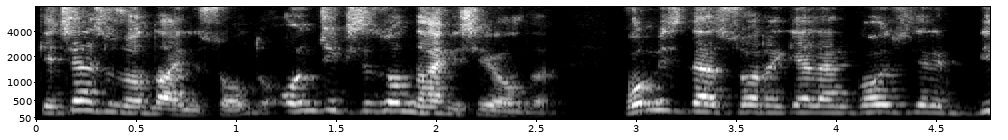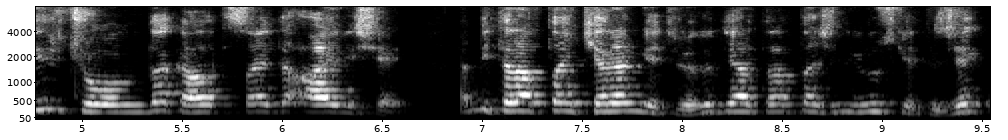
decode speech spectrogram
Geçen sezon da aynısı oldu. Önceki sezon da aynı şey oldu. Gomez'den sonra gelen golcülerin birçoğunda Galatasaray'da aynı şey. Bir taraftan Kerem getiriyordu. Diğer taraftan şimdi Yunus getirecek.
